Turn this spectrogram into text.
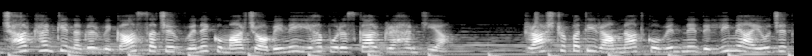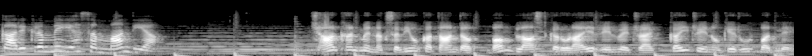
झारखंड के नगर विकास सचिव विनय कुमार चौबे ने यह पुरस्कार ग्रहण किया। राष्ट्रपति रामनाथ कोविंद ने दिल्ली में आयोजित कार्यक्रम में यह सम्मान दिया। झारखंड में नक्सलियों का तांडव, बम ब्लास्ट कर उड़ाए रेलवे ट्रैक, कई ट्रेनों के रूट बदले।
